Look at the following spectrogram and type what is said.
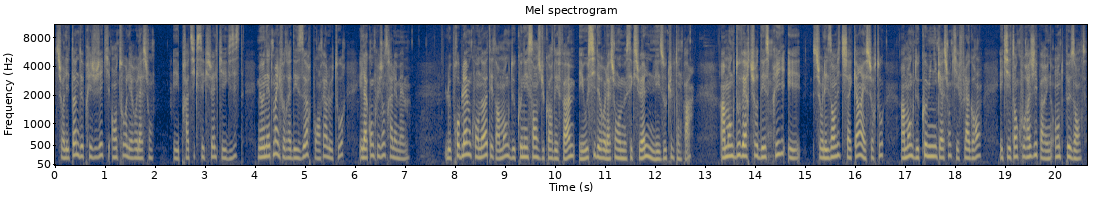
sur les tonnes de préjugés qui entourent les relations et pratiques sexuelles qui existent, mais honnêtement, il faudrait des heures pour en faire le tour, et la conclusion sera la même. Le problème qu'on note est un manque de connaissance du corps des femmes et aussi des relations homosexuelles, ne les occultons pas, un manque d'ouverture d'esprit et sur les envies de chacun et surtout un manque de communication qui est flagrant et qui est encouragé par une honte pesante.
